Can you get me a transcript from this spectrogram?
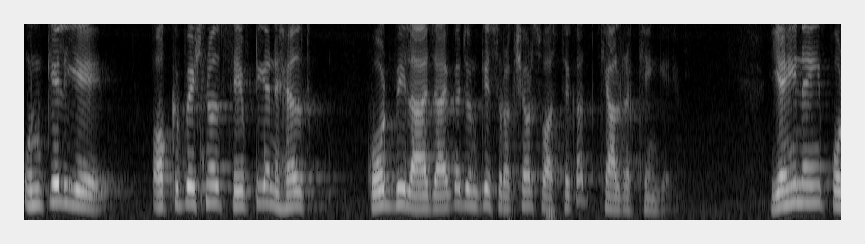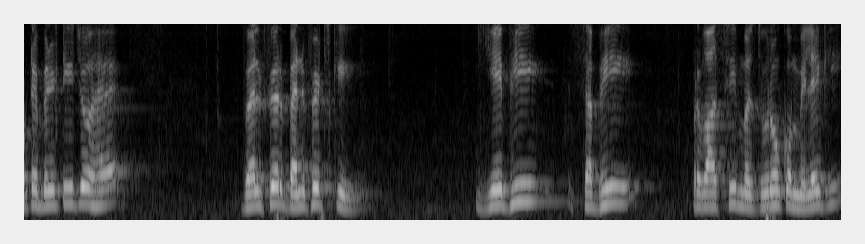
उनके लिए occupational safety and health code भी लाया जाएगा, जो उनकी सुरक्षा और स्वास्थ्य का ख्याल रखेंगे। यही नहीं पोर्टेबिलिटी जो है वेलफेयर बेनिफिट्स की, ये भी सभी प्रवासी मज़दूरों को मिलेगी,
